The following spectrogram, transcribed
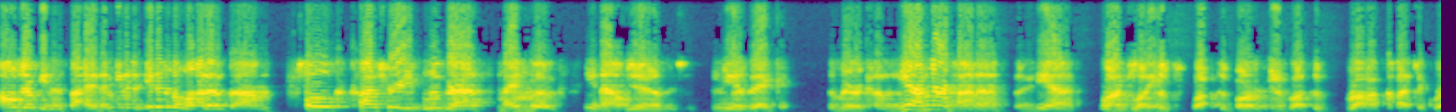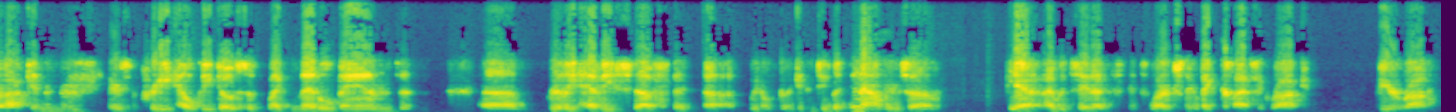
all joking aside, I mean it, it is a lot of um, folk, country, bluegrass type Mhm. of you know Yeah, there's, there's music. Americana. Yeah, Americana. thing. Yeah. Lots, lots of lots of bar bands, lots of rock, classic rock, and Mhm. there's a pretty healthy dose of like metal bands and uh, really heavy stuff that uh, we don't really get into. But No. there's, um, yeah, I would say that's it's largely like classic rock, beer rock.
